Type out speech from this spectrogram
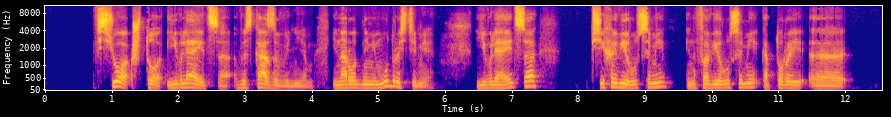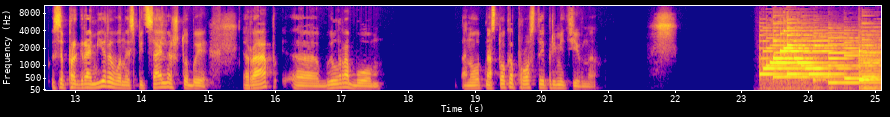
все, что является высказыванием и народными мудростями, является психовирусами, инфовирусами, которые э, запрограммированы специально, чтобы раб э, был рабом. Оно вот настолько просто и примитивно. Thank you.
